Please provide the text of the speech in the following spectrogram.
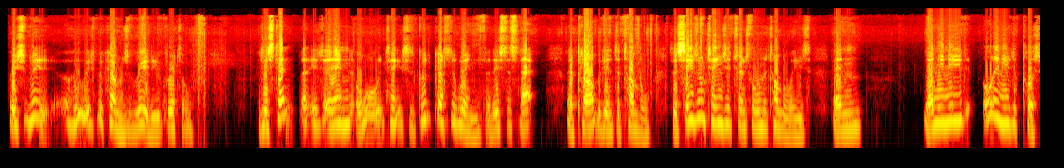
which really, which becomes really brittle. To the extent that its end, all it takes is a good gust of wind for this to snap and the plant begins to tumble. So seasonal changes transform the tumbleweeds. Then, then you need, all they need to push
